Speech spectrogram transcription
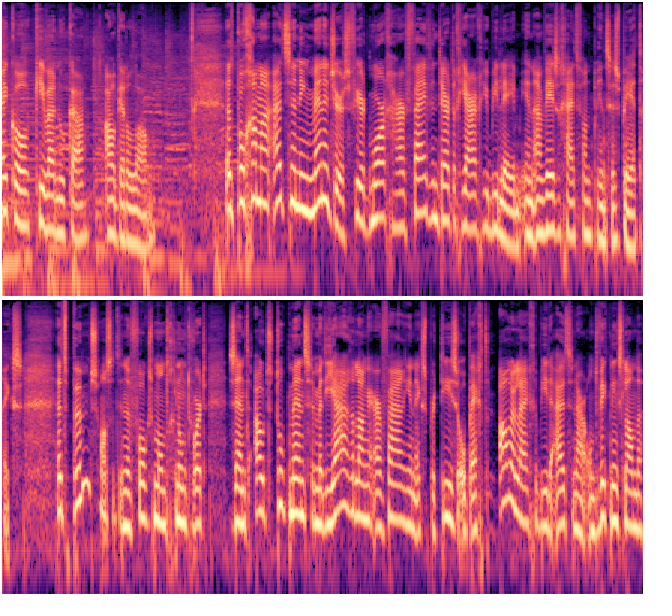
Michael Kiwanuka, I'll Get Along. Het programma Uitzending Managers viert morgen haar 35-jarig jubileum... in aanwezigheid van prinses Beatrix. Het PUM, zoals het in de volksmond genoemd wordt... zendt oud-topmensen met jarenlange ervaring en expertise... op echt allerlei gebieden uit naar ontwikkelingslanden...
